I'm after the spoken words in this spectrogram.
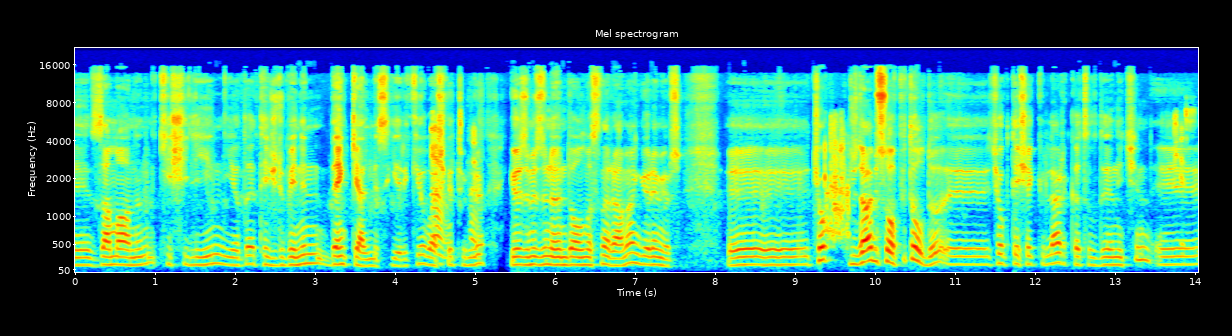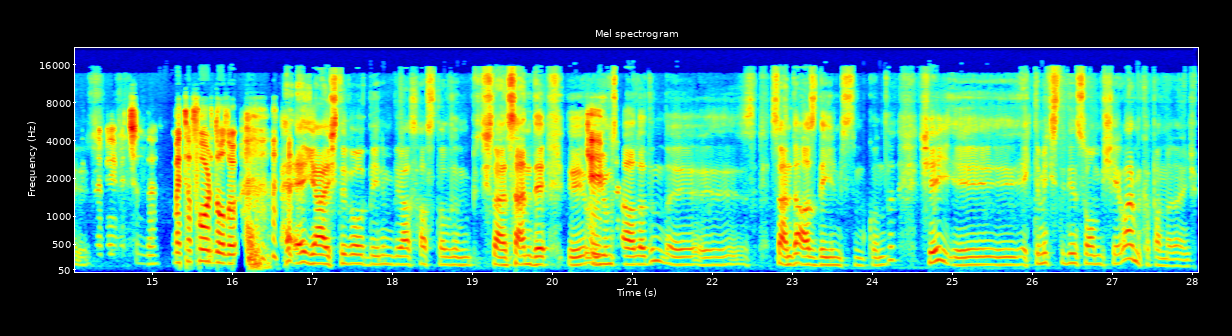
eee, zamanın, kişiliğin ya da tecrübenin denk gelmesi gerekiyor. Evet, Başka evet. türlü gözümüzün önünde olmasına rağmen göremiyoruz. Eee, çok güzel bir sohbet oldu. Eee, çok teşekkürler katıldığın için. Kesinlikle benim için de. Metafor dolu. he e ya, işte, o benim biraz hastalığım. Sen sen de, eee, uyum sağladın. Eee, s sen de az değilmişsin bu konuda. Şey, eee, eklemek istediğin son bir şey var mı kapanmadan önce?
